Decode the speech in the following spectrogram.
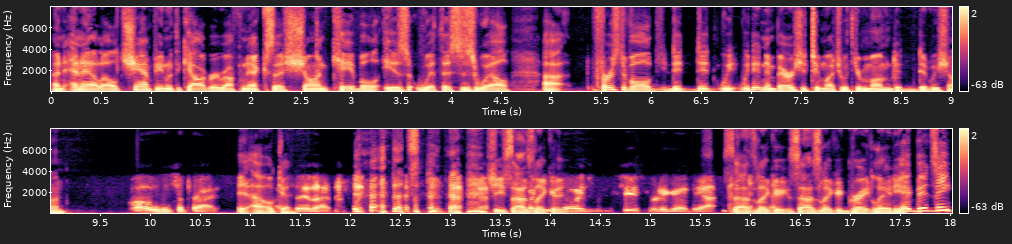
an NLL champion with the Calgary Roughnecks, uh, Sean Cable, is with us as well. Uh, first of all, did, did we, we didn't embarrass you too much with your mom, did, did we, Sean? Well, it was a surprise. Yeah, uh, okay. I'll say that. That's, she sounds But like a always, she's pretty good, yeah. sounds like a sounds like a great lady. Hey, Bidsy,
